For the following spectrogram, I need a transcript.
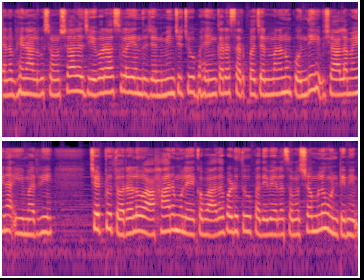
ఎనభై నాలుగు సంవత్సరాల జీవరాశుల యందు జన్మించుచు భయంకర సర్పజన్మలను పొంది విశాలమైన ఈ మర్రి చెట్టు త్వరలో ఆహారము లేక బాధపడుతూ పదివేల సంవత్సరములు ఉంటిని.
